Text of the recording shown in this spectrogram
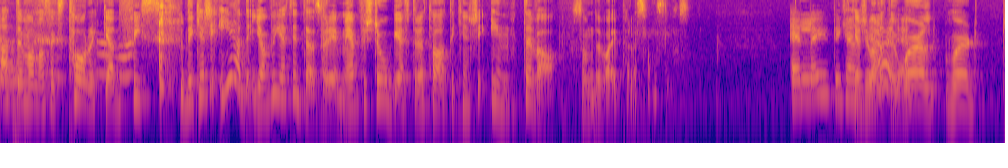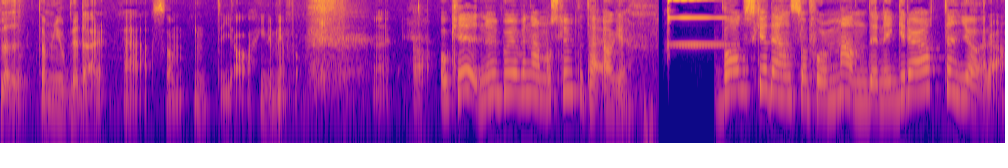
att det var någon slags torkad fisk. Det kanske är det, jag vet inte ens vad det är men jag förstod efter ett tag att det kanske inte var som det var i Pelle Svanslös. Eller det kanske, kanske var lite det. world, wordplay de gjorde där eh, som inte jag hängde med på. Okej, nu börjar vi närma oss slutet här. Okej. Vad ska den som får mandeln i gröten göra?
